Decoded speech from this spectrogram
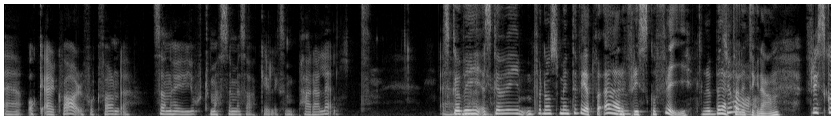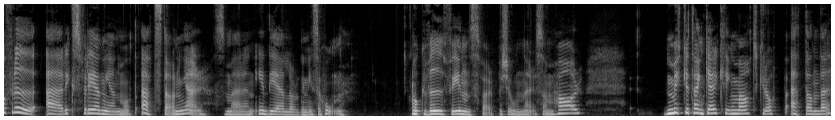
Eh, och är kvar fortfarande. Sen har jag gjort massor med saker liksom parallellt. Eh, Ska vi, ska vi, för de som inte vet, vad är Frisk och Fri? Kan du berätta Ja. lite grann? Frisk och Fri är Riksföreningen mot ätstörningar som är en ideell organisation. Och vi finns för personer som har mycket tankar kring mat, kropp, ätande.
